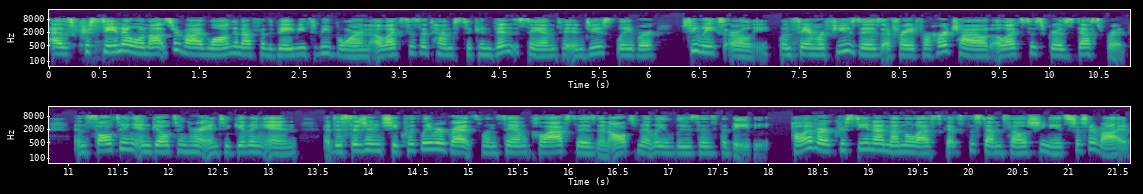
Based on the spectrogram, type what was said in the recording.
As Christina will not survive long enough for the baby to be born, Alexis attempts to convince Sam to induce labor two weeks early. When Sam refuses, afraid for her child, Alexis grows desperate, insulting and guilting her into giving in, a decision she quickly regrets when Sam collapses and ultimately loses the baby. However, Christina nonetheless gets the stem cells she needs to survive.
